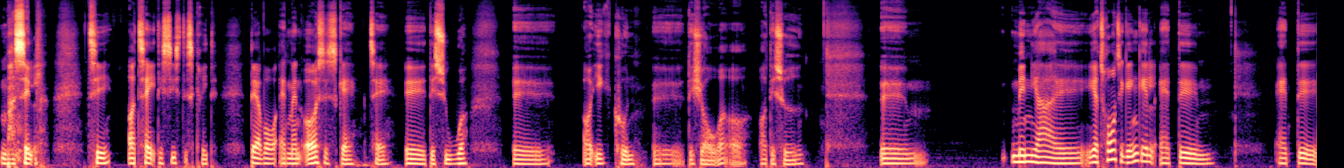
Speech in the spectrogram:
mig selv til at tage det sidste skridt. Der hvor at man også skal tage øh, det sure, øh, og ikke kun øh, det sjove og, og det søde. Øh, men jeg, øh, jeg tror til gengæld, at, øh, at øh,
